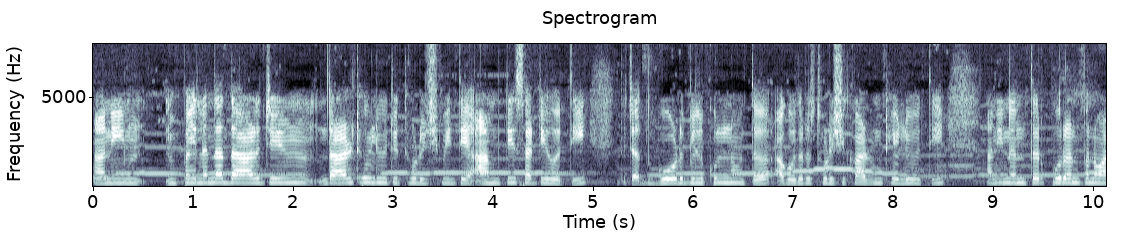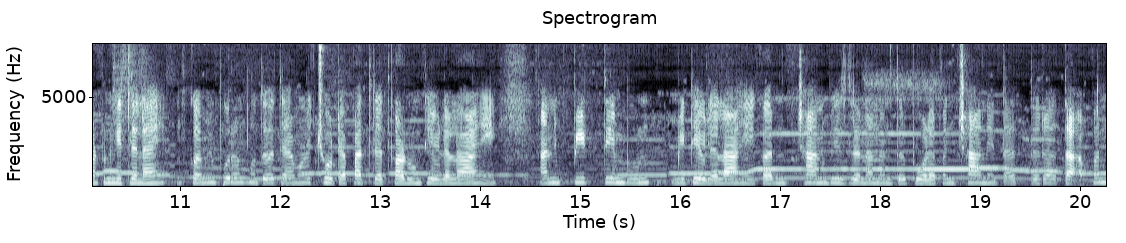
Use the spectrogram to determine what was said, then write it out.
आणि पहिल्यांदा डाळ जी डाळ ठेवली होती थोडीशी मी ते आमटीसाठी होती. त्याच्यात गोड बिलकुल नव्हतं. अगोदरच थोडीशी काढून ठेवली होती. आणि नंतर पुरण पण वाटून घेतलेलं आहे. कमी पुरण होतं त्यामुळे छोट्या पात्र्यात काढून ठेवलेलं आहे. आणि पीठ तेंबून मी ठेवलेलं आहे कारण छान भिजलं ना नंतर पोळ्या पण छान येतात. तर आता आपण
